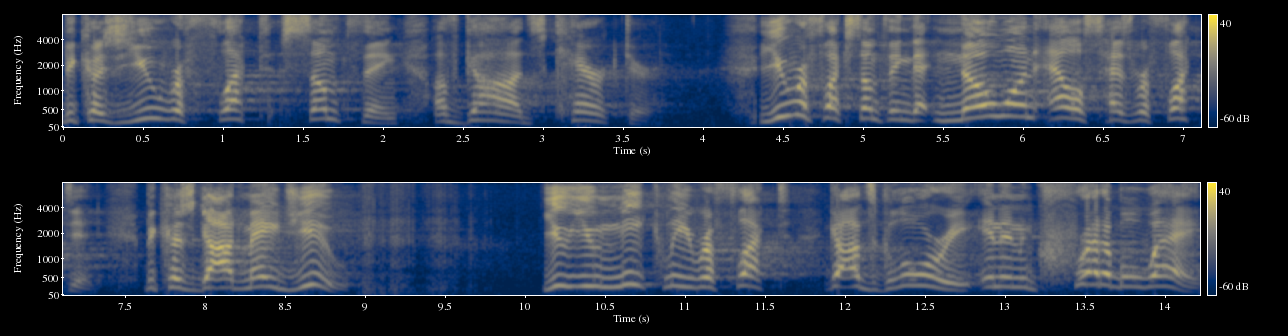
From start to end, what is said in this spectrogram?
because you reflect something of God's character. You reflect something that no one else has reflected because God made you. You uniquely reflect God's glory in an incredible way.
